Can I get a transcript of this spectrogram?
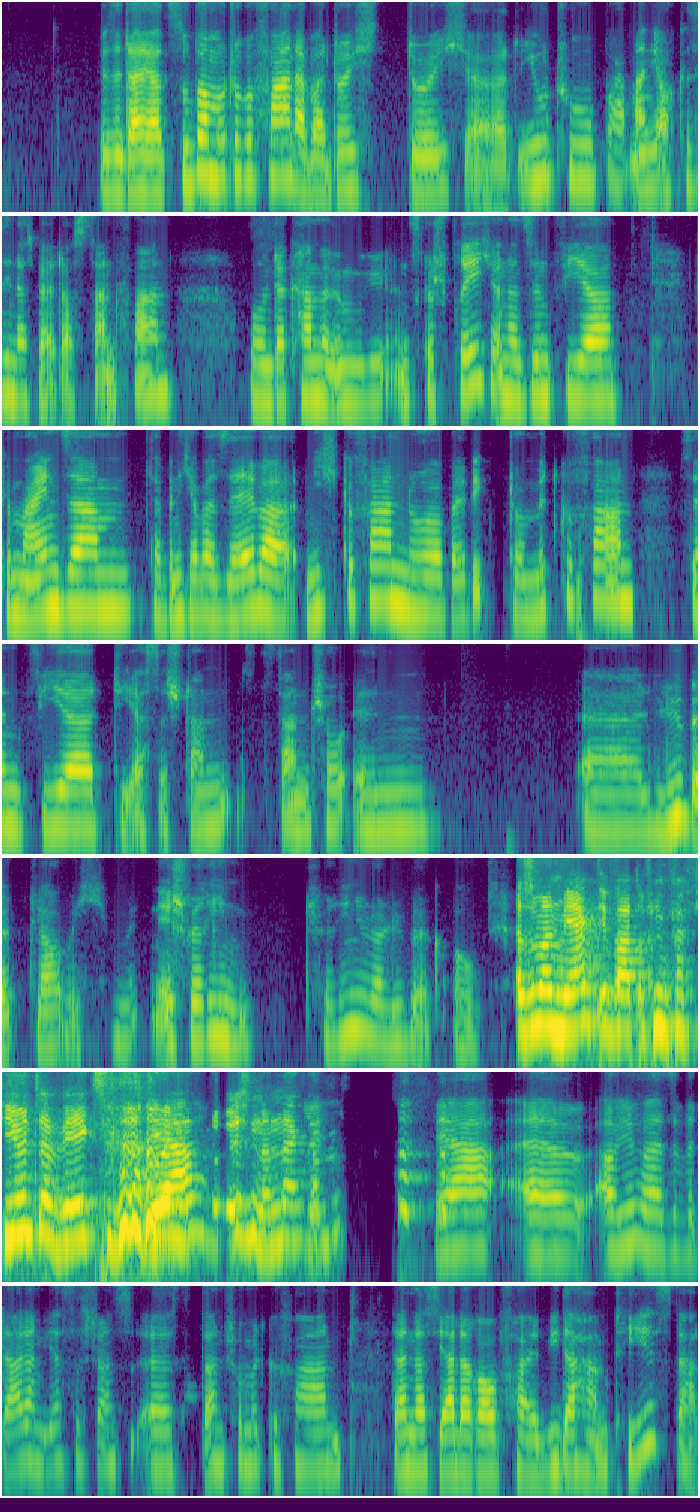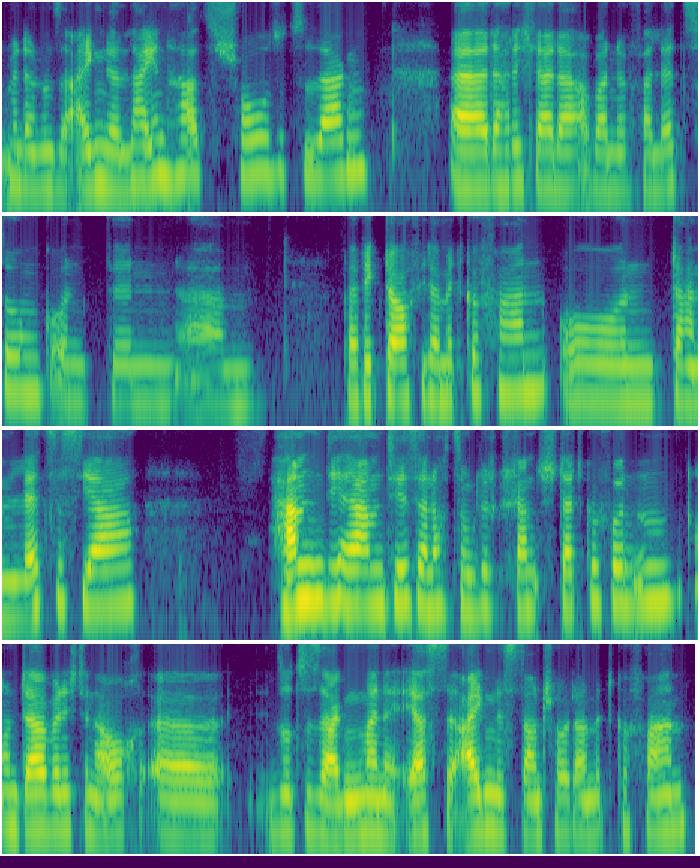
wir sind da jetzt Supermoto gefahren, aber durch, durch äh, YouTube hat man ja auch gesehen, dass wir halt auch Stunt fahren. Und da kamen wir irgendwie ins Gespräch und dann sind wir gemeinsam, da bin ich aber selber nicht gefahren, nur bei Victor mitgefahren, sind wir die erste Stand Stuntshow in äh, Lübeck, glaube ich. Nee, Schwerin. Schwerin oder Lübeck? Oh. Also man merkt, ihr wart auf jeden Fall viel unterwegs. Ja. durcheinander kommt. Ja, äh, auf jeden Fall sind wir da dann die erste Stand, äh, Stuntshow mitgefahren. Dann das Jahr darauf halt wieder HMTs. Da hatten wir dann unsere eigene Lionhearts-Show sozusagen. Äh, da hatte ich leider aber eine Verletzung und bin ähm, bei Victor auch wieder mitgefahren. Und dann letztes Jahr haben die HMTs ja noch zum Glück stattgefunden. Und da bin ich dann auch äh, sozusagen meine erste eigene Stuntshow da mitgefahren.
